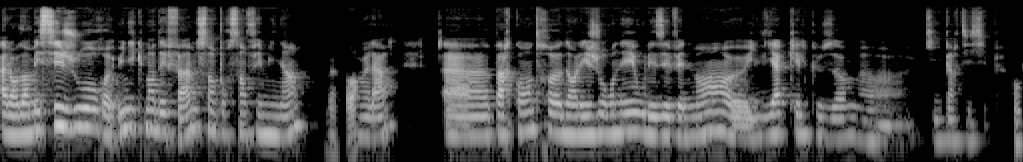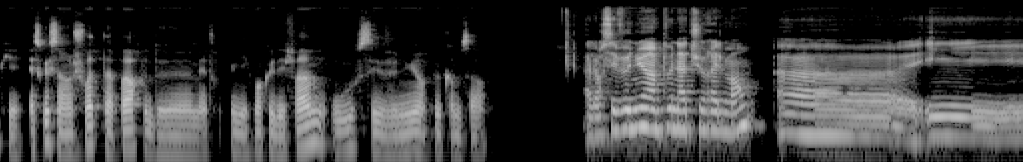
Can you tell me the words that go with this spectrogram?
Alors dans mes séjours, uniquement des femmes, 100% féminins. D'accord. Voilà. Euh, par contre, dans les journées ou les événements, euh, il y a quelques hommes, qui participent. OK. Est-ce que c'est un choix de ta part de mettre uniquement que des femmes ou c'est venu un peu comme ça? Alors c'est venu un peu naturellement, et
